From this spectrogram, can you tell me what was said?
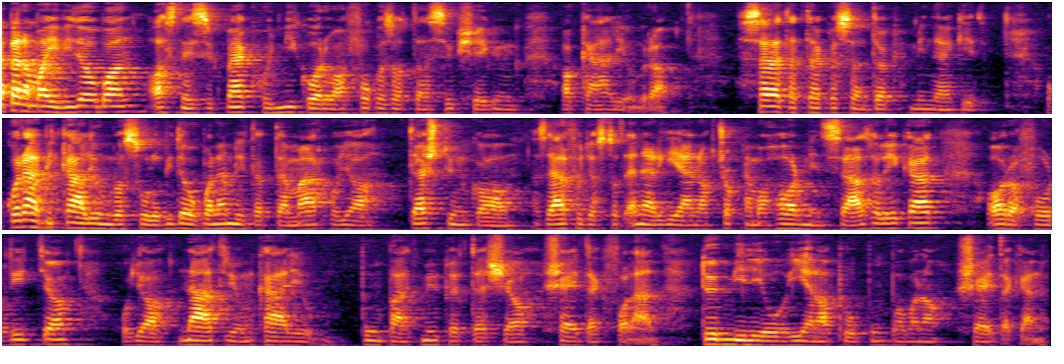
Ebben a mai videóban azt nézzük meg, hogy mikor van fokozottan szükségünk a káliumra. Szeretettel köszöntök mindenkit! A korábbi káliumról szóló videókban említettem már, hogy a testünk az elfogyasztott energiának csak nem a 30%-át arra fordítja, hogy a nátrium-kálium pumpát működtesse a sejtek falán. Több millió ilyen apró pumpa van a sejteken.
